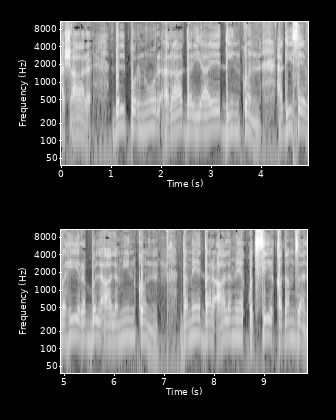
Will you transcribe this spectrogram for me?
اشعار، دل پر نور را دریائے دین کن، حدیث وہی رب العالمین کن، دم در عالم قدسی قدم زن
